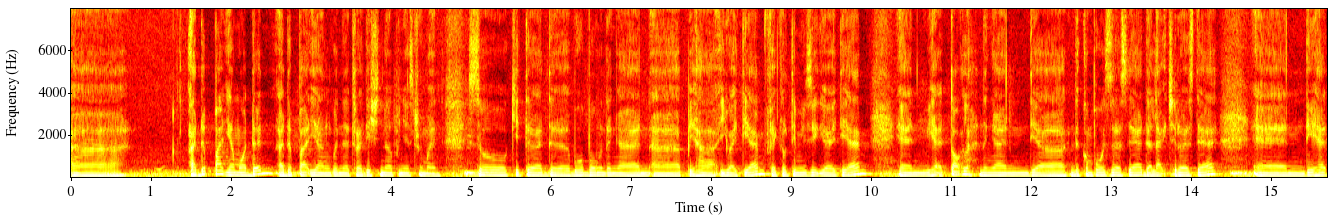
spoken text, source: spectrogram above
uh, ada part yang modern, ada part yang guna traditional punya instrument. Hmm. So kita ada berhubung dengan uh, pihak UiTM, Faculty Music UiTM, and we had talk lah dengan dia, the composers there, the lecturers there, and they had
